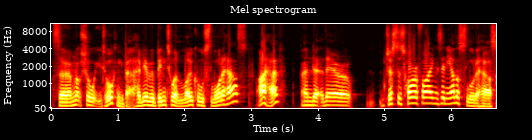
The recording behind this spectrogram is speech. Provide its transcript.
So I'm not sure what you're talking about. Have you ever been to a local slaughterhouse? I have, and uh, they're just as horrifying as any other slaughterhouse.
